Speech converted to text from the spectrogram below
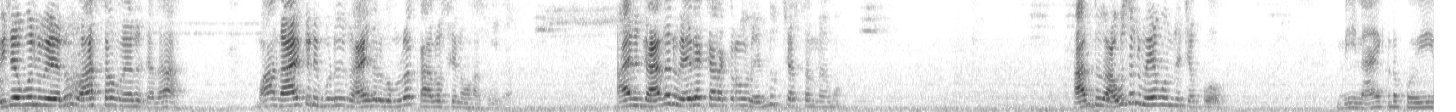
విజబుల్ వేరు వాస్తవం వేరు కదా. మా నాయకుడు ఇప్పుడు రాయదుర్గంలో కాలువ శ్రీనివాసులు గారు. ఆయన కాదని వేరే కార్యక్రమాలు ఎందుకు చేస్తాం మేము? అందుకు అవసరం ఏముంది చెప్పు. మీ నాయకుడు పోయి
